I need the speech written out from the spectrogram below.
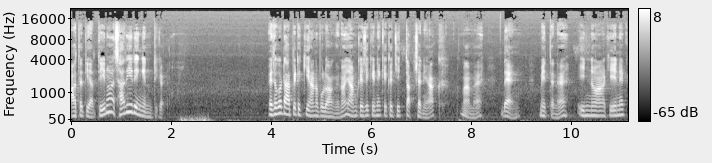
ආතතියක් තියෙනවා ශරීරයෙන් එන ටික. එතකොට අපිට කියන්න පුළුවන් වෙනවා යම් කෙනෙක් එක චිත්තක්ෂණයක් මම දැන් මෙතන ඉන්නවා කියන එක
